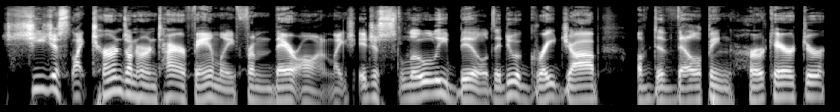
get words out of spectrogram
she just like turns on her entire family from there on. Like it just slowly builds. They do a great job of developing her character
